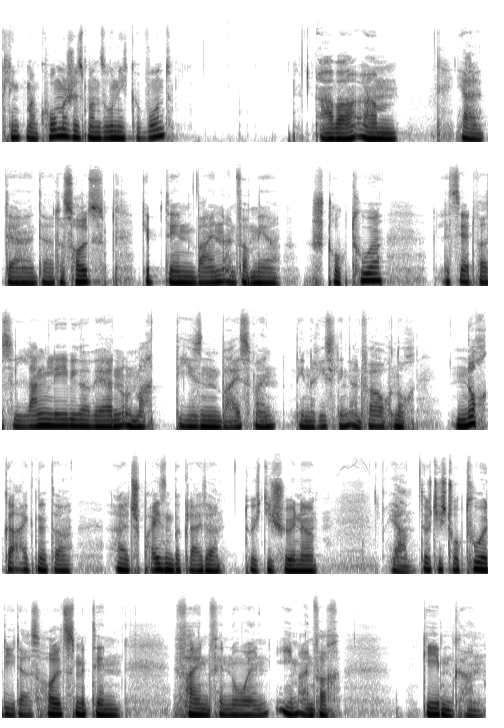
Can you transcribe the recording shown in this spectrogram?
klingt man komisch, ist man so nicht gewohnt. Aber ähm, ja, der, der, das Holz gibt den Wein einfach mehr Struktur, lässt sie etwas langlebiger werden und macht diesen Weißwein, den Riesling, einfach auch noch, noch geeigneter als Speisenbegleiter durch die schöne, ja, durch die Struktur, die das Holz mit den feinen Phenolen ihm einfach geben kann.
